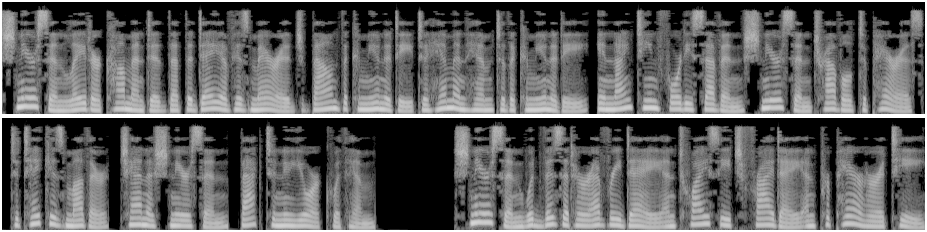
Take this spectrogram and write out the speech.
Schneerson later commented that the day of his marriage bound the community to him and him to the community. In 1947, Schneerson traveled to Paris, to take his mother, Channa Schneerson, back to New York with him. Schneerson would visit her every day and twice each Friday and prepare her a tea.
